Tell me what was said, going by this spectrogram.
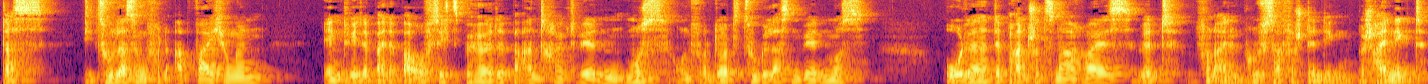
dass die Zulassung von Abweichungen entweder bei der Bauaufsichtsbehörde beantragt werden muss und von dort zugelassen werden muss, oder der Brandschutznachweis wird von einem Prüfsachverständigen bescheinigt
